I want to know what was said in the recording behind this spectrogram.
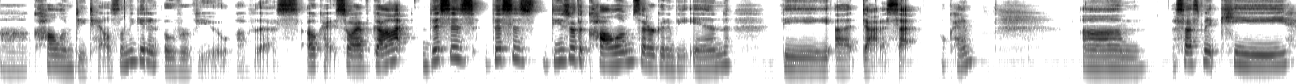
Uh, column details. Let me get an overview of this. Okay, so I've got this is this is these are the columns that are going to be in the uh, data set. Okay, um, assessment key,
